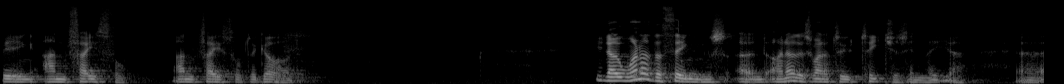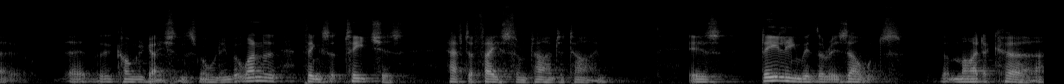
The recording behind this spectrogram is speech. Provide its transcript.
being unfaithful, unfaithful to God. You know, one of the things, and I know there's one or two teachers in the, uh, uh, uh, the congregation this morning, but one of the things that teachers have to face from time to time is dealing with the results that might occur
